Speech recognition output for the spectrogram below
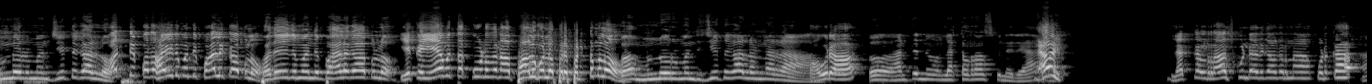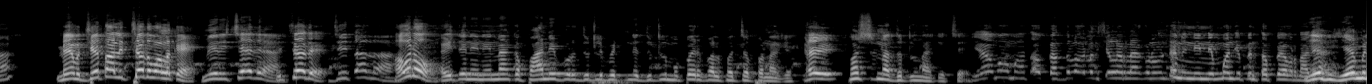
మున్నూరు మంది జీతగాళ్ళు. అంటే పదహైదు మంది పాలికాపులు. పదహైదు మంది పాలగాపులు ఇక ఏమి తక్కువ ఉండదు నా పాల్గొన్న పట్టణంలో మున్నూరు మంది జీతగాళ్ళు ఉన్నారా? అవురా. అంటే నువ్వు లెక్కలు రాసుకునేదా! లెక్కలు రాసుకునేది కాదు నా కొడక. ఆ? మేము జీతాలు ఇచ్చేది వాళ్ళకే. మీరు ఇచ్చేదే? ఇచ్చేదే. జీతాలు? అవును. అయితే నేను ఇన్నాక పానీపూరి దుడ్లు పెట్టిన దుడ్లు ముప్పై రూపాయలు పచ్చప్ప నాకు. ఫస్ట్ నా దుడ్లు నాకు ఇచ్చే. ఏమో మాత పెద్దల వాళ్ళకి చిల్లర లేకుండా ఉంటే నేను నిన్ను ఇమ్మని చెప్పిన తప్పేవరు ఏ ఏమి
